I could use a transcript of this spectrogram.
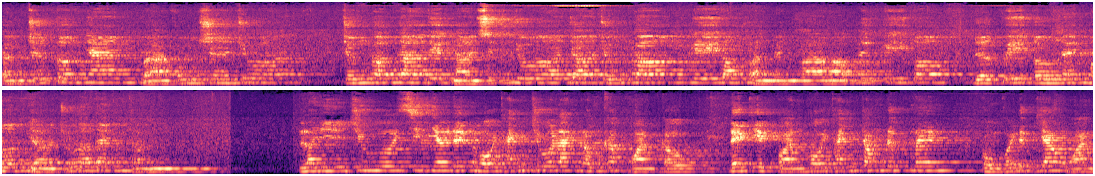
cần trước tôn nhang và phụng sự chúa. Chúng con đã thiết nài xin chúa cho chúng con, ghi trong phần mình và máu đức Kitô được quy tụ đến một nhà chúa thánh thần Lạy Chúa, xin nhớ đến hội thánh Chúa lan rộng khắp hoàn cầu để kiện toàn hội thánh trong đức mến cùng với Đức Giáo Hoàng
